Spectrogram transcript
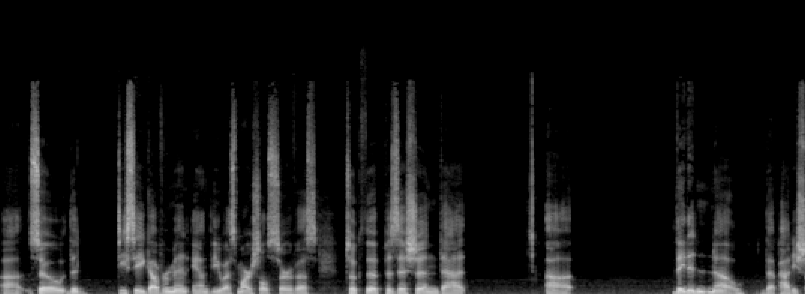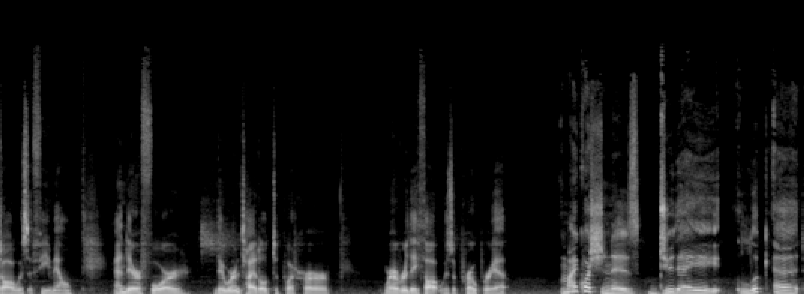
Uh, so the DC government and the U.S. Marshals Service took the position that uh, they didn't know that Patti Shaw was a female, and therefore they were entitled to put her wherever they thought was appropriate. My question is do they look at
